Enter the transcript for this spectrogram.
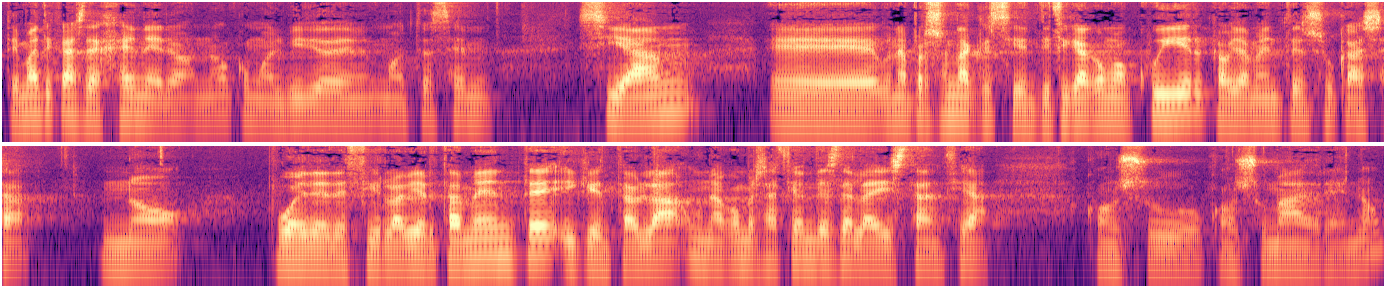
temáticas de género, ¿no? como el vídeo de Motesem Siam, eh, una persona que se identifica como queer, que obviamente en su casa no puede decirlo abiertamente y que entabla una conversación desde la distancia con su, con su madre. ¿no?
